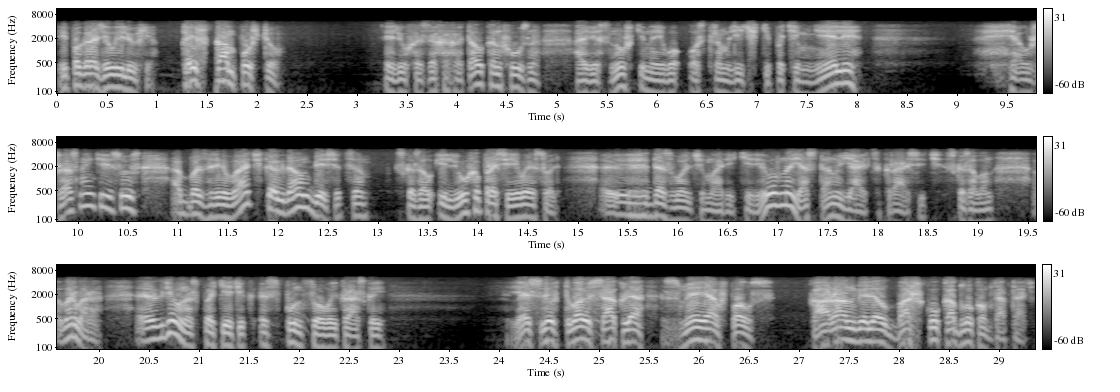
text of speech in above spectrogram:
и погрозил Илюхе. «Кишкам пущу!» Илюха захохотал конфузно, а веснушки на его остром личике потемнели. «Я ужасно интересуюсь обозревать, когда он бесится», — сказал Илюха, просеивая соль. «Э, «Дозвольте, Марья Кирилловна, я стану яйца красить», — сказал он. «Варвара, э, где у нас пакетик с пунцовой краской?» «Если в твой сакля змея вполз, Коран велел башку каблуком топтать.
